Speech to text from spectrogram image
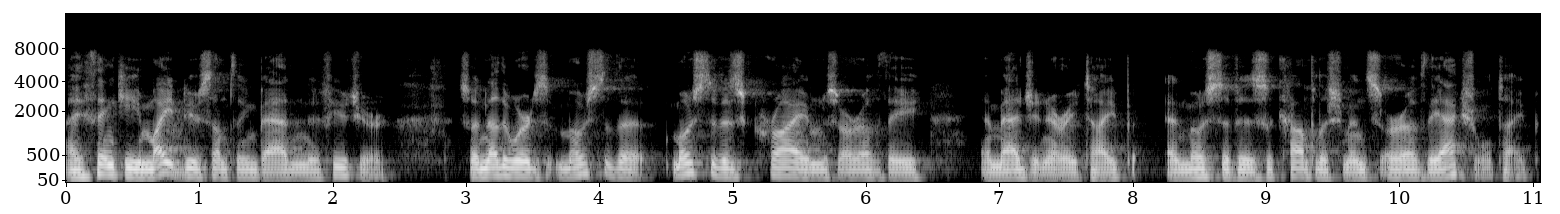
I think he might do something bad in the future." So, in other words, most of the most of his crimes are of the imaginary type, and most of his accomplishments are of the actual type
